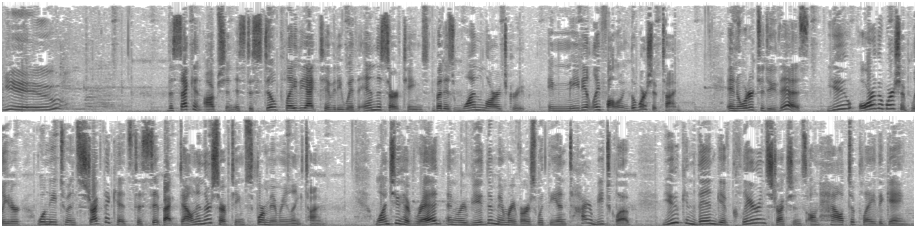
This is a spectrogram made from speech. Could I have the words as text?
you. The second option is to still play the activity within the surf teams, but as one large group, immediately following the worship time. In order to do this, you or the worship leader will need to instruct the kids to sit back down in their surf teams for memory link time. Once you have read and reviewed the memory verse with the entire beach club, you can then give clear instructions on how to play the game.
